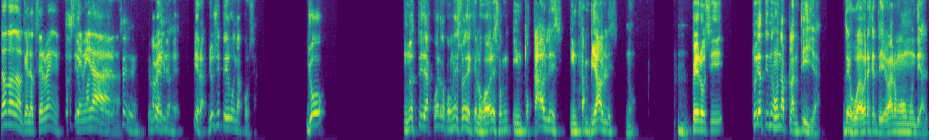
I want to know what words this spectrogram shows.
No, no, no, que lo observen. Que mira, de- observen, que lo A ver, miren. eh, mira, yo sí te digo una cosa. Yo no estoy de acuerdo con eso de que los jugadores son intocables, incambiables, no. Pero si tú ya tienes una plantilla de jugadores que te llevaron a un mundial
